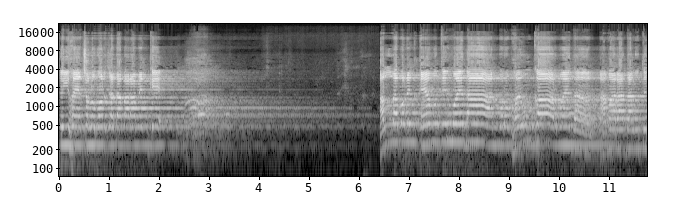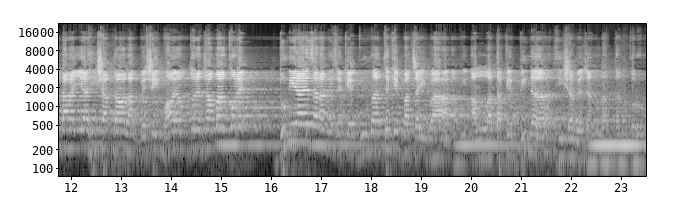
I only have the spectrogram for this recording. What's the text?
দুই হয়ে চলো মর্যাদা বাড়াবেন কে আল্লাহ বলেন, কেয়ামতের ময়দান বড় ভয়ঙ্কর ময়দান। আমার আদালতে দাঁড়াইয়া হিসাব দেওয়া লাগবে। সেই ভয় অন্তরে জমা করে দুনিয়ায় যারা নিজেকে গুণা থেকে বাঁচাইবা, আমি আল্লাহ তাকে বিনা হিসাবে জান্নাত দান করব।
